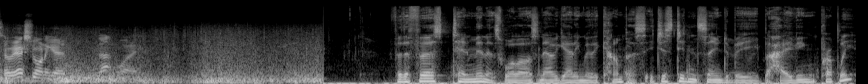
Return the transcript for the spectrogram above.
So we actually want to go that way. For the first 10 minutes while I was navigating with a compass, it just didn't seem to be behaving properly.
